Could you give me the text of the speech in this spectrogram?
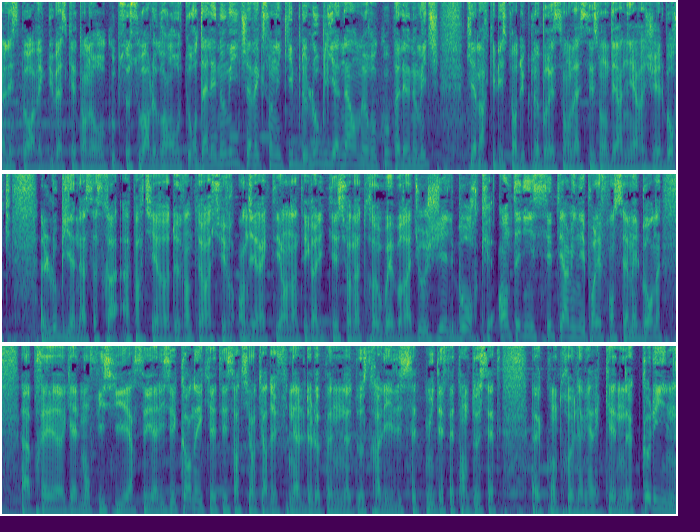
Les sports avec du basket en Eurocoupe ce soir, le grand retour d'Alenomic avec son équipe de Ljubljana en Eurocoupe. Alenomic qui a marqué l'histoire du club récent la saison dernière, Gielbourg. Ljubljana, ça sera à partir de 20h à suivre en direct et en intégralité sur notre web radio Gielbourg. En tennis, c'est terminé pour les Français à Melbourne. Après euh, Gaël Monfils hier, c'est Alizé Cornet qui a été sorti en quart de finale de l'Open d'Australie. Cette nuit, défaite en 2-7 euh, contre l'américaine Collins.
